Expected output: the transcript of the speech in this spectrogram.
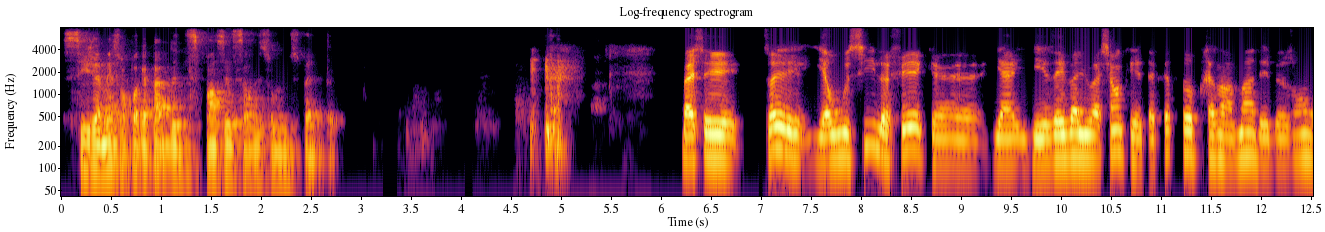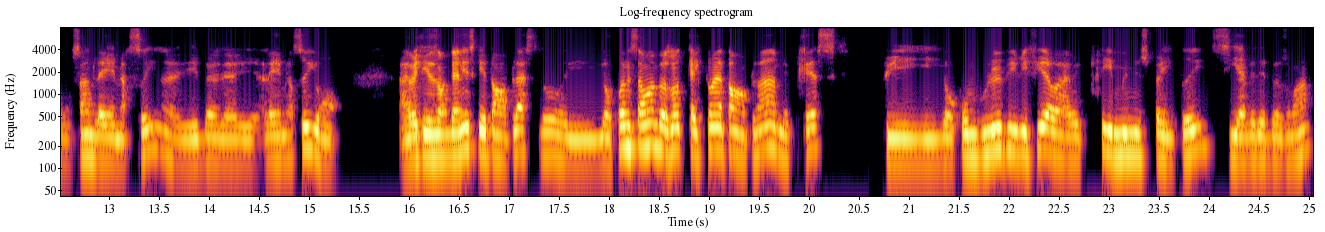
Si jamais ils ne sont pas capables de dispenser le service aux municipalités. Ben, c'est, il y a aussi le fait qu'il y a des évaluations qui étaient faites présentement des besoins au sein de la MRC. là. La MRC, ils ont- avec les organismes qui sont en place, ils n'ont pas nécessairement besoin de quelqu'un à temps plein, mais presque. Puis, ils ont voulu vérifier avec les municipalités s'il y avait des besoins.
